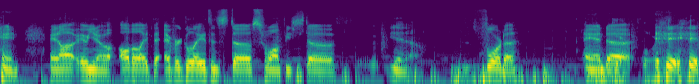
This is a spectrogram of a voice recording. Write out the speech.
and and all you know, all the like the Everglades and stuff, swampy stuff. You know, Florida, and uh, Florida.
